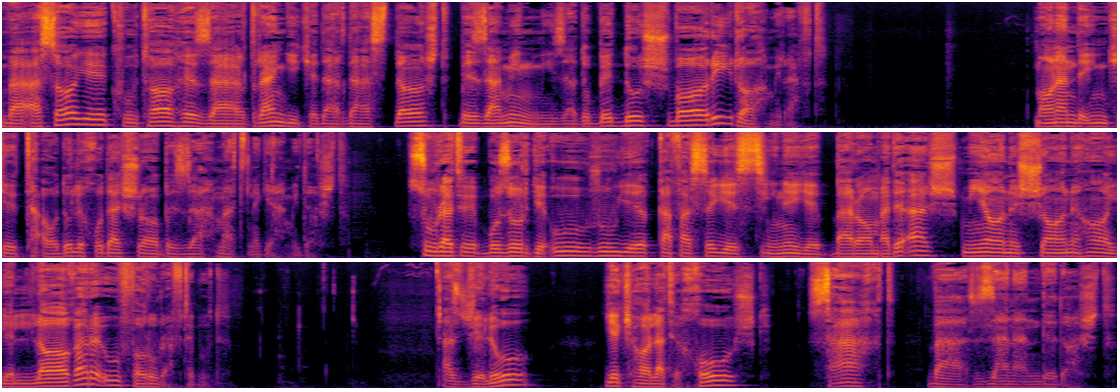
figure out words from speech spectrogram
و عصای کوتاه زرد رنگی که در دست داشت به زمین می‌زد و به دشواری راه می‌رفت. مانند اینکه تعادل خودش را به زحمت نگه می داشت. صورت بزرگ او روی قفسه سینه برامده اش میان شانه های لاغر او فرو رفته بود. از جلو یک حالت خشک، سخت و زننده داشت.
